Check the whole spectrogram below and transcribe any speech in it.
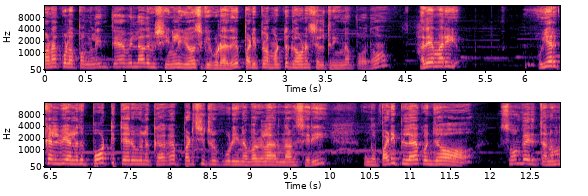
மனக்குழப்பங்களையும் தேவையில்லாத விஷயங்களையும் யோசிக்கக்கூடாது படிப்பில் மட்டும் கவனம் செலுத்துனீங்கன்னா போதும். அதே மாதிரி உயர்கல்வி அல்லது போட்டித் தேர்வுகளுக்காக படிச்சுட்டு இருக்கக்கூடிய நபர்களாக இருந்தாலும் சரி உங்கள் படிப்பில் கொஞ்சம் சோம்பேறித்தனம்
